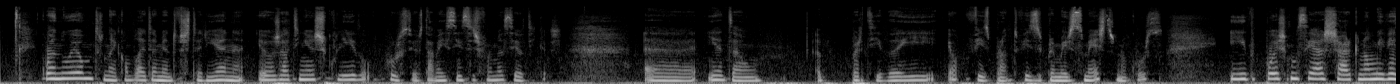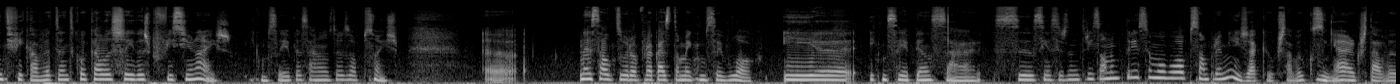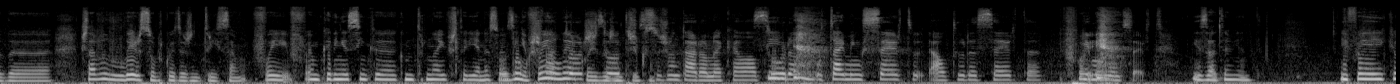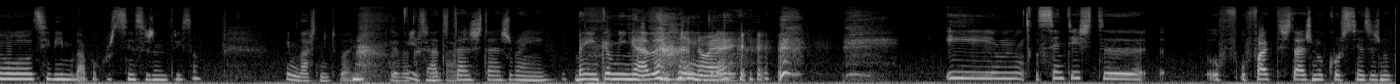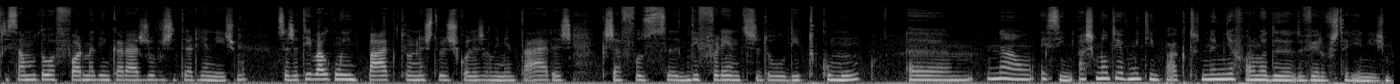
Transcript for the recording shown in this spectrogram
Quando eu me tornei completamente vegetariana, eu já tinha escolhido o curso. Eu estava em Ciências Farmacêuticas. Ah, e então, a partir daí, eu fiz, pronto, fiz o primeiro semestre no curso e depois comecei a achar que não me identificava tanto com aquelas saídas profissionais e comecei a pensar noutras opções. Ah, nessa altura, por acaso, também comecei blog e, ah, e comecei a pensar se ciências da nutrição não poderia ser uma boa opção para mim, já que eu gostava de cozinhar, gostava de, gostava de ler sobre coisas de nutrição. Foi, foi um bocadinho assim que, que me tornei vegetariana sozinha, Foi a ler coisas de todos que nutrição. se juntaram naquela Sim. altura, o timing certo, a altura certa Foi, e o momento certo. exatamente. E foi aí que eu decidi mudar para o curso de Ciências da Nutrição. E mudaste muito bem. devo Exato, estás, estás bem, bem encaminhada, não é? E hum, sentiste o, o facto de estares no curso de Ciências de Nutrição mudou a forma de encarares o vegetarianismo? Ou seja, tive algum impacto nas tuas escolhas alimentares que já fossem diferentes do dito comum? Ahm, não, é assim, acho que não teve muito impacto na minha forma de, de ver o vegetarianismo.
